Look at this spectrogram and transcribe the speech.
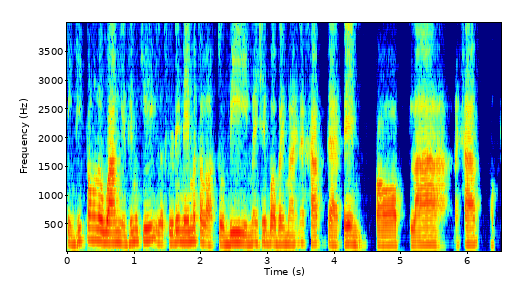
สิ่งที่ต้องระวังอย่างที่เมื่อกี้เราซื้อได้เน้นมาตลอดตัว B ไม่ใช่บอใบไม้นะครับ แต่เป็นปอปลานะครับโอเค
